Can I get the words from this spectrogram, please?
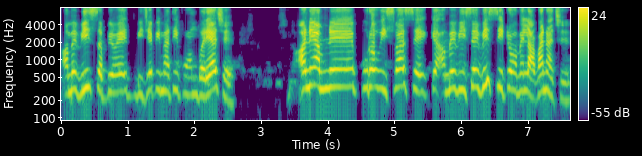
અમે વીસ સભ્યોએ બીજેપીમાંથી ફોર્મ ભર્યા છે. અને અમને પૂરો વિશ્વાસ છે કે અમે વીસે વીસ સીટો અમે લાવવાના છે.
